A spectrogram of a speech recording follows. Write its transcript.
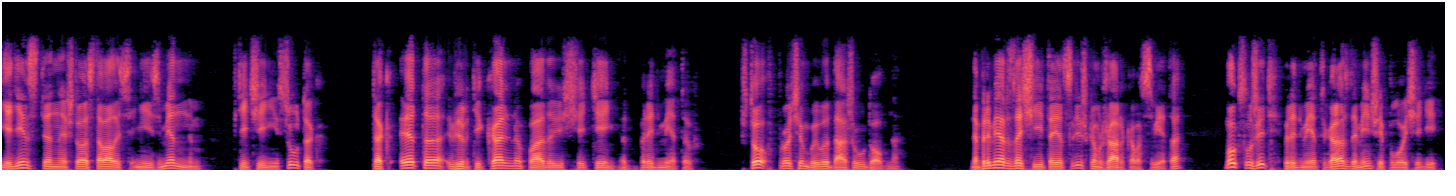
Единственное, что оставалось неизменным в течение суток, так это вертикально падающая тень от предметов, что, впрочем, было даже удобно. Например, защитой от слишком жаркого света мог служить предмет гораздо меньшей площади,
